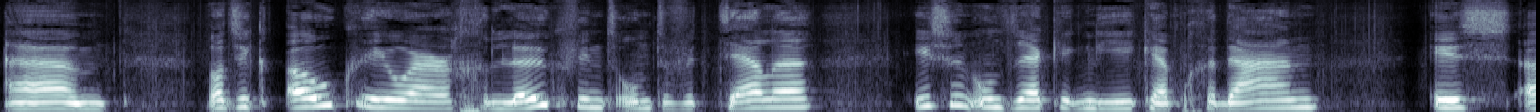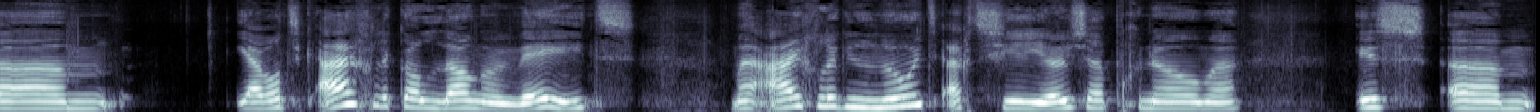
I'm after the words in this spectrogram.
Um, wat ik ook heel erg leuk vind om te vertellen, is een ontdekking die ik heb gedaan. Is um, ja, wat ik eigenlijk al langer weet, maar eigenlijk nooit echt serieus heb genomen, is um,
